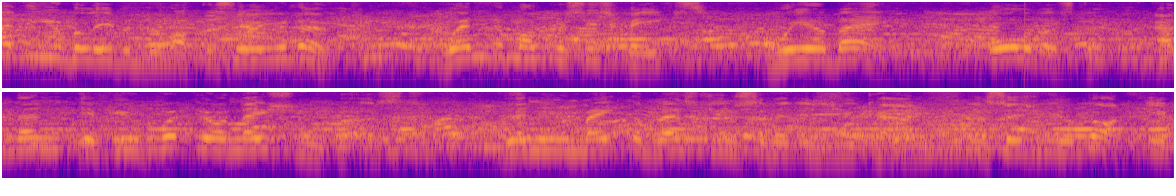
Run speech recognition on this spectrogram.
Either you believe in democracy or you don't. When democracy speaks, we obey. All of us do. And then if you put your nation first, then you make the best use of it as you can, the decision you've got. If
